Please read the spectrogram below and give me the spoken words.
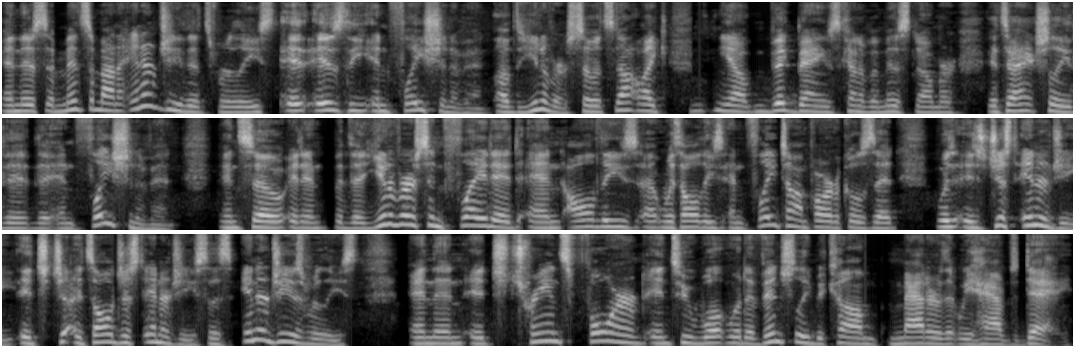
And this immense amount of energy that's released it is the inflation event of the universe. So it's not like you know Big Bang is kind of a misnomer. It's actually the the inflation event. And so it in, the universe inflated, and all these uh, with all these inflaton particles that was is just energy. It's ju- it's all just energy. So this energy is released, and then it's transformed into what would eventually become matter that we have today,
